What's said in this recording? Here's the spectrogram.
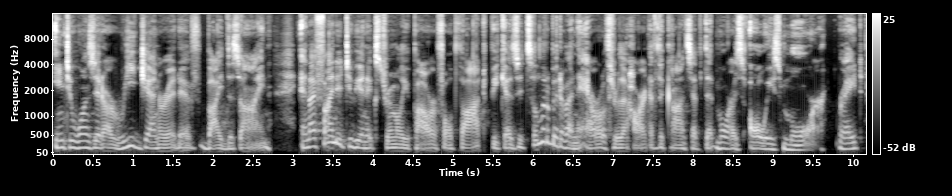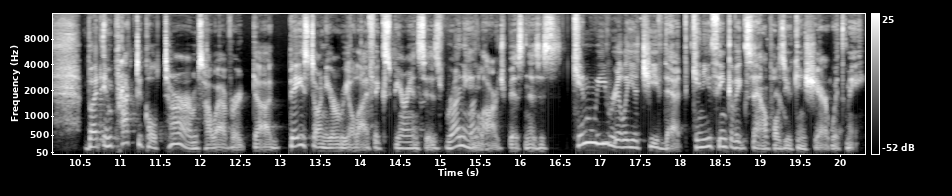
into ones that are regenerative by design. And I find it to be an extremely powerful thought because it's a little bit of an arrow through the heart of the concept that more is always more, right? But in practical terms, however, Doug, based on your real life experiences running large businesses, can we really achieve that? Can you think of examples you can share with me?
